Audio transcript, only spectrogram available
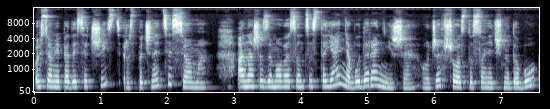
О 7.56 розпочнеться сьома, а наше зимове сонцестояння буде раніше, отже, в шосту сонячну добу,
